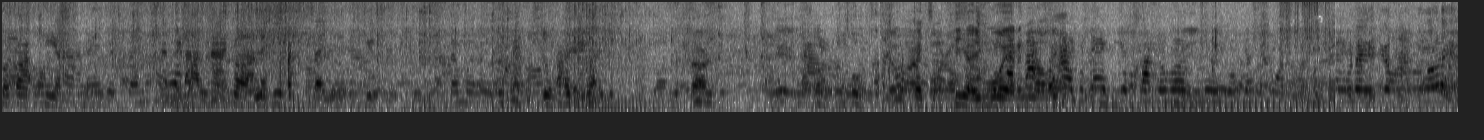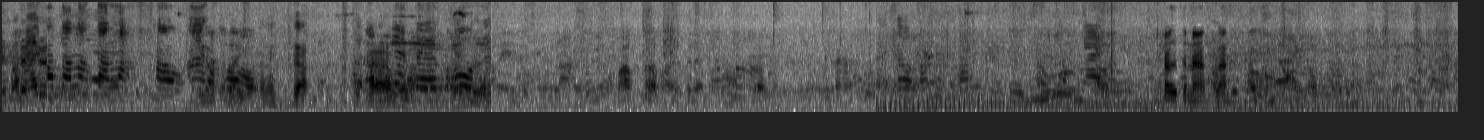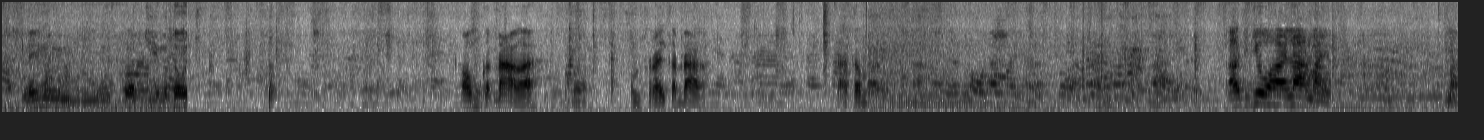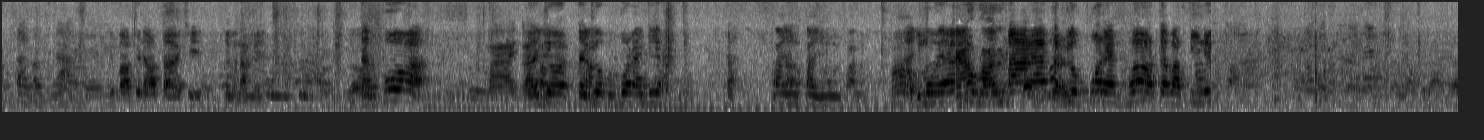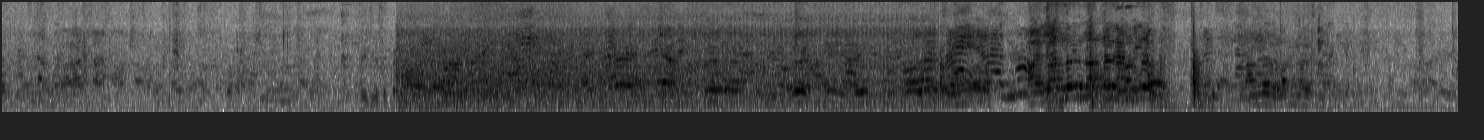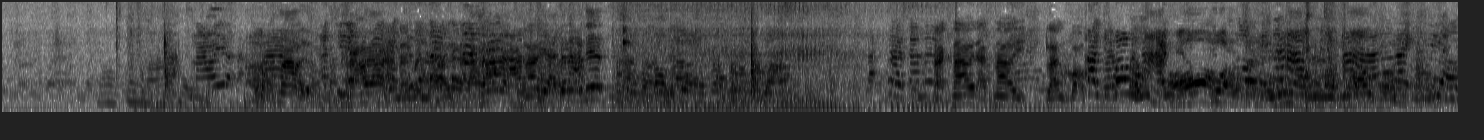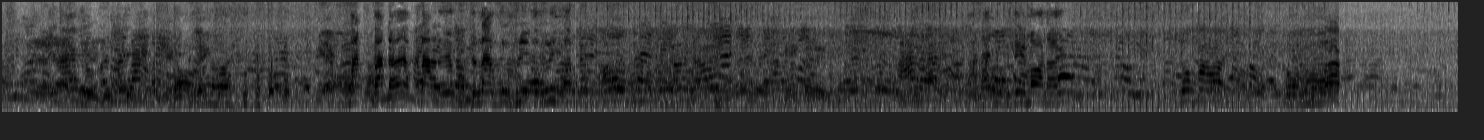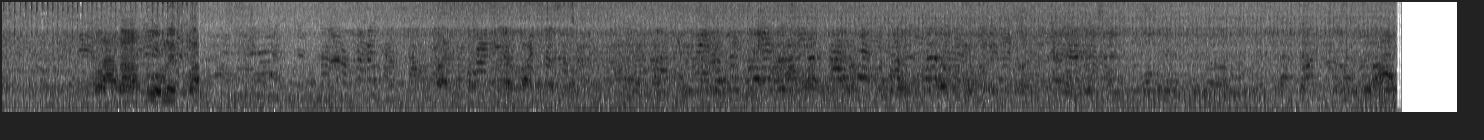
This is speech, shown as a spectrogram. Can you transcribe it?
មកក៏ធៀបតែមិនដល់ណាក៏នេះដេញជឿកិច្ចទីអីមួយអានឹងឡើយតាឡាតាឡាខោអាយខោដាក់ណាមានតែប្អូនត្រូវតាណាខ្លះ នេះរត់ជិះម៉ូតូអ៊ំក៏ដើរហ៎អ៊ំស្រីក៏ដើរដើរទៅអើទីយូហើយឡានមកគេបាទៅដល់តើជីទៅណាគេតែពួងอ่ะតែយកតែយកពួងអញទៀតតែតែជាមួយផងតែជាមួយហ៎បាទតែយកពួងអញផងតែបាពីនេះ Tegitu penal. Ai lăn lên, lăn lên, lăn lên. Lăn lên, lăn lên. Nào vậy? Nào vậy? Này mình này. Nào, chị ai tên ăn hết. Đặt nơi, đặt nơi. Lần bộ. Ô bắt bắt à? đấy bắt bạn chúng ta cũng free không linh lắm anh ấy dùng cái món này luôn mau rồi. Luôn mau uống này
